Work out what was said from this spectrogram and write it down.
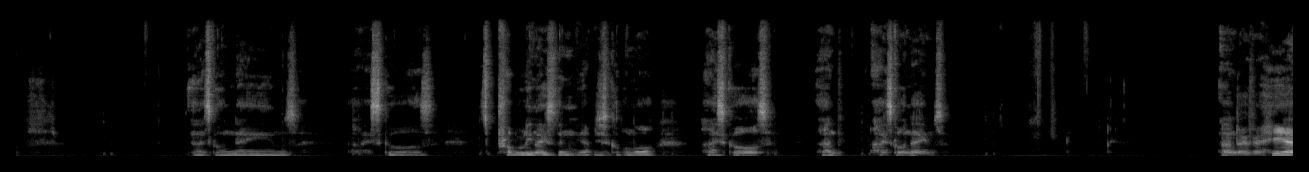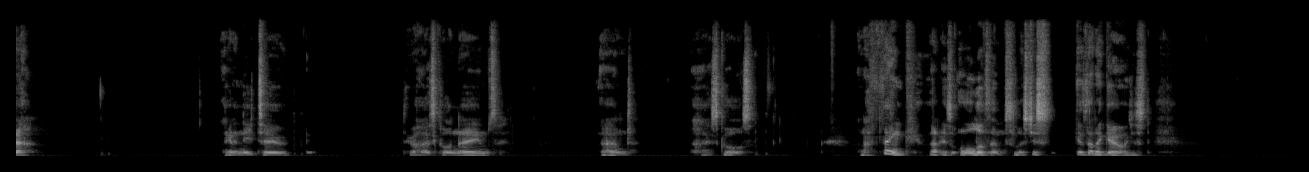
High score names, high scores. It's probably most of them. Yep, just a couple more. High scores and high score names. And over here, I'm going to need to do high score names and high scores. And I think that is all of them. So let's just give that a go. I just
